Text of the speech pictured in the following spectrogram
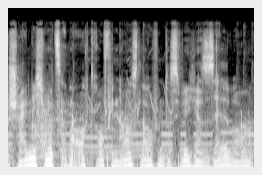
Wahrscheinlich wird es aber auch darauf hinauslaufen, dass wir hier selber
